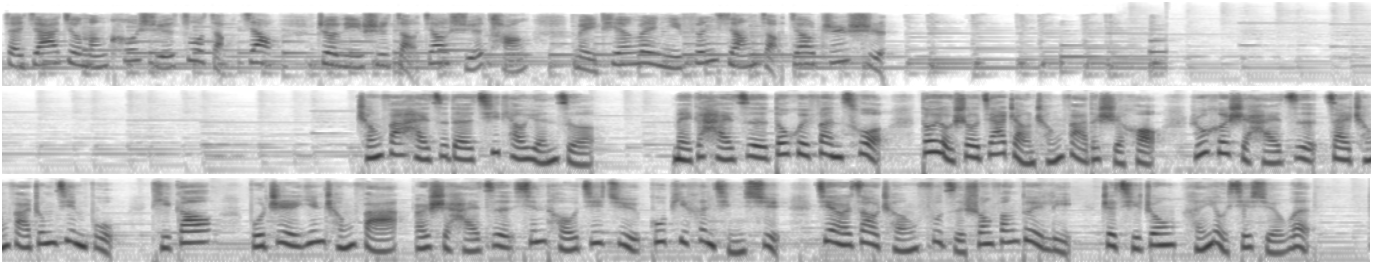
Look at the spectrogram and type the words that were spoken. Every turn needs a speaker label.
Speaker 1: 在家就能科学做早教。这里是早教学堂，每天为你分享早教知识。
Speaker 2: 惩罚孩子的七条原则。每个孩子都会犯错，都有受家长惩罚的时候。如何使孩子在惩罚中进步？提高，不致因惩罚而使孩子心头积聚孤僻恨情绪，进而造成父子双方对立，这其中很有些学问。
